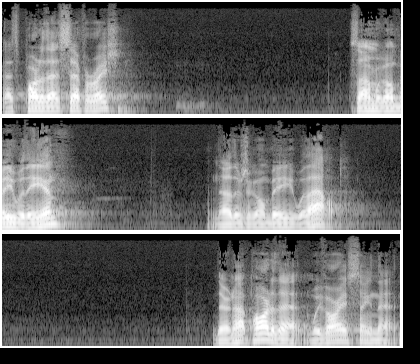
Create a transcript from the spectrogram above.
That's part of that separation. Some are going to be within, and others are going to be without. They're not part of that. We've already seen that.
